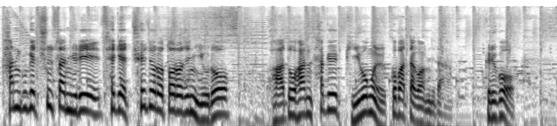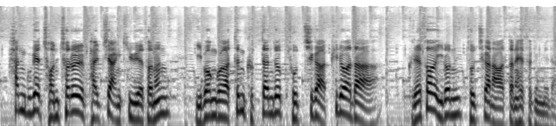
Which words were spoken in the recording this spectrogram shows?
한국의 출산율이 세계 최저로 떨어진 이후로 과도한 사교육 비용을 꼽았다고 합니다. 그리고 한국의 전철을 밟지 않기 위해서는 이번과 같은 극단적 조치가 필요하다. 그래서 이런 조치가 나왔다는 해석입니다.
